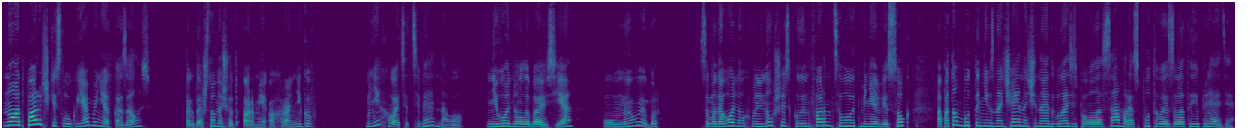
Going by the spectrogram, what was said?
Но от парочки слуг я бы не отказалась. Тогда что насчет армии охранников? Мне хватит тебя одного. Невольно улыбаюсь я. Умный выбор. Самодовольно ухмыльнувшись, Клоинфарн целует меня в висок, а потом будто невзначай начинает гладить по волосам, распутывая золотые пряди.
